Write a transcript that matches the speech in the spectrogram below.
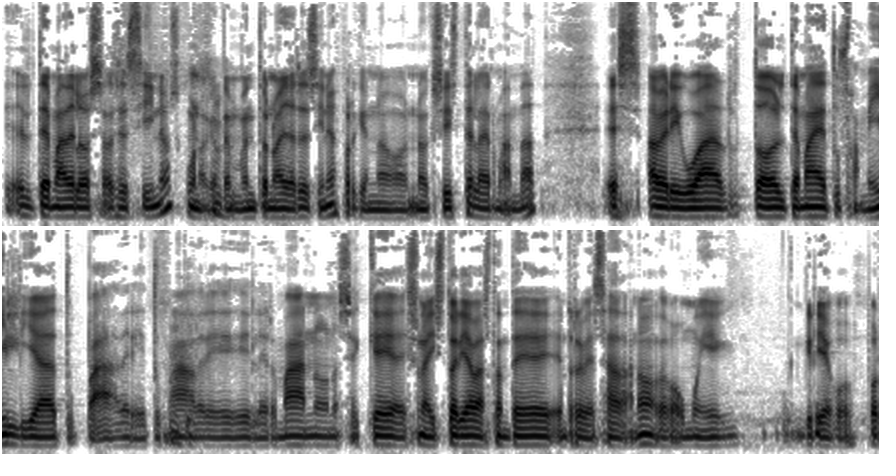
el tema de los asesinos, bueno, que de momento no hay asesinos porque no, no existe la hermandad, es averiguar todo el tema de tu familia, tu padre, tu madre, el hermano, no sé qué. Es una historia bastante enrevesada, ¿no? O muy griego, por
